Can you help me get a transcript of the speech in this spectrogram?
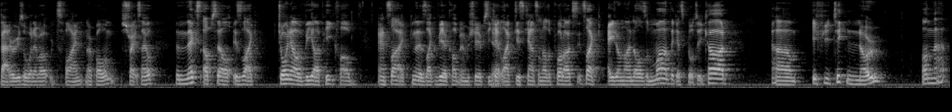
batteries or whatever. It's fine, no problem, straight sale. The next upsell is like join our VIP club, and it's like you know there's like VR club memberships. You Yeah. get like discounts on other products. It's like eight or nine dollars a month. It gets built to your card. Um, if you tick no on that,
